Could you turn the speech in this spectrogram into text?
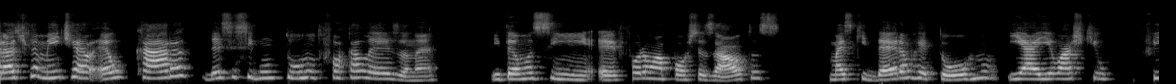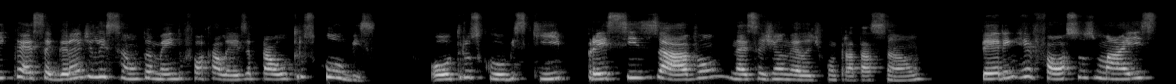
praticamente é, é, o cara desse segundo turno do Fortaleza, né? Então, assim, é, foram apostas altas, mas que deram retorno, e aí eu acho que fica essa grande lição também do Fortaleza para outros clubes, outros clubes que precisavam, nessa janela de contratação, terem reforços mais,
